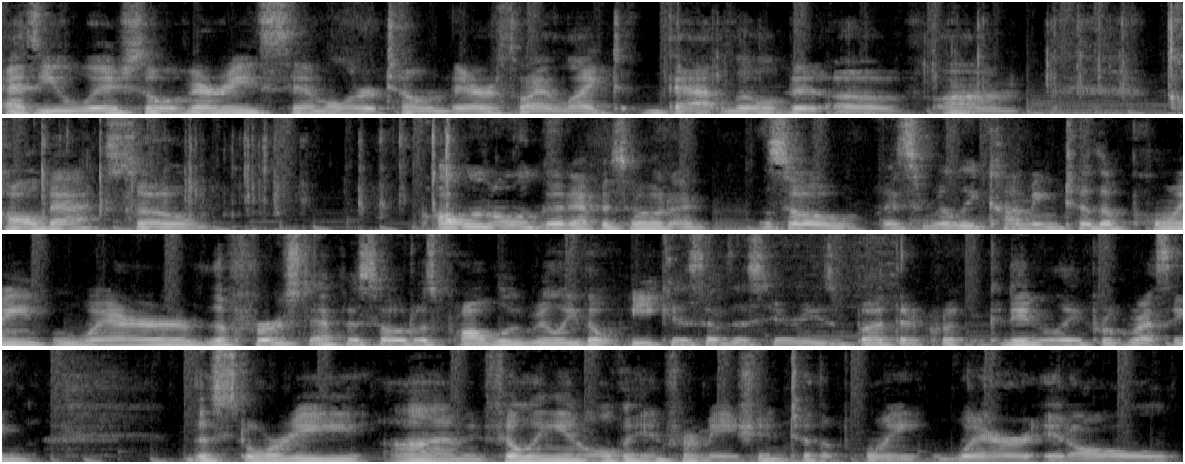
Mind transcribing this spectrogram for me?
"As you wish." So a very similar tone there. So I liked that little bit of um, callback. So all in all, a good episode. I, so it's really coming to the point where the first episode was probably really the weakest of the series, but they're continually progressing the story um, and filling in all the information to the point where it all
